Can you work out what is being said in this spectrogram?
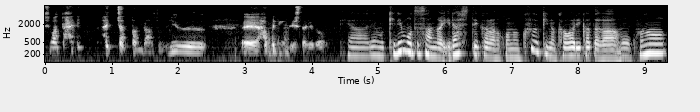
しまって入入っちゃったんだという、えーハプニングでしたけど。いやーでも桐本さんがいらしてからのこの空気の変わり方がもうこの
